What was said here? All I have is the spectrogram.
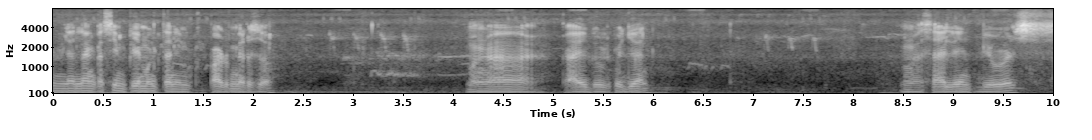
Ganyan lang kasimple magtanim ko farmers. Mga ka-idol ko dyan. Mga silent viewers.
